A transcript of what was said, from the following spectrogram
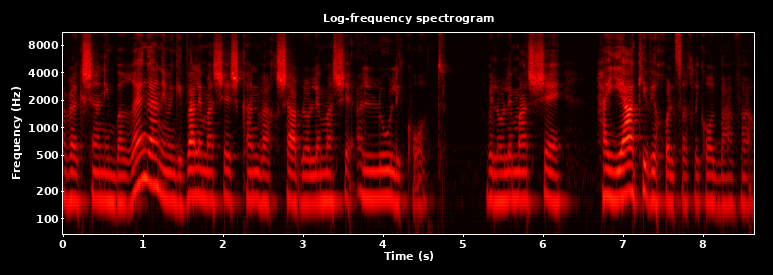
אבל כשאני ברגע אני מגיבה למה שיש כאן ועכשיו, לא למה שעלול לקרות ולא למה שהיה כביכול צריך לקרות בעבר.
